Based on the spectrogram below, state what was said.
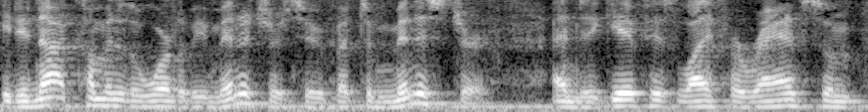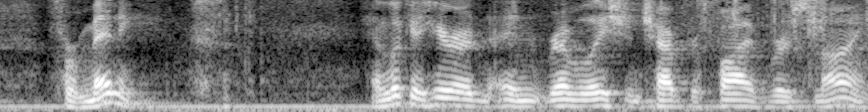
he did not come into the world to be ministered to, but to minister and to give his life a ransom for many. And look at here in, in Revelation chapter 5, verse 9.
